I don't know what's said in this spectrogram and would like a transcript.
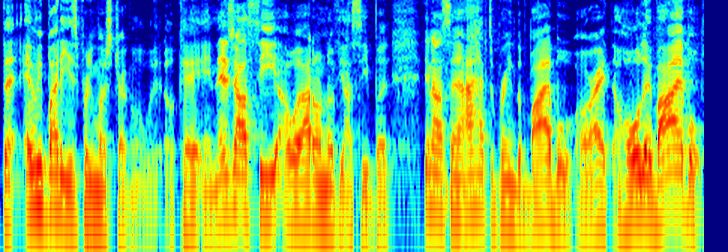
that everybody is pretty much struggling with, okay? And as y'all see, well, I don't know if y'all see, but you know what I'm saying? I had to bring the Bible, all right? The Holy Bible.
